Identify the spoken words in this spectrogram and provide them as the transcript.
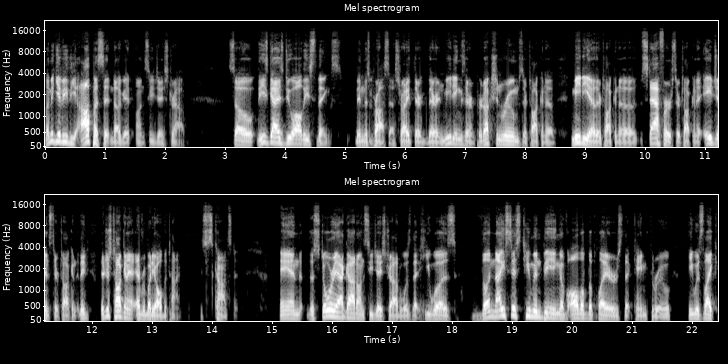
Let me give you the opposite nugget on CJ Stroud. So these guys do all these things in this Mhm. process, right? They're they're in meetings, they're in production rooms, they're talking to media, they're talking to staffers, they're talking to agents, they're talking they they're just talking to everybody all the time. It's just constant. And the story I got on CJ Stroud was that he was the nicest human being of all of the players that came through. He was like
